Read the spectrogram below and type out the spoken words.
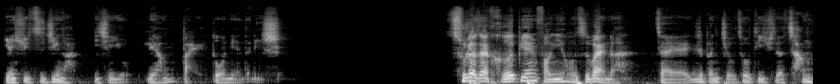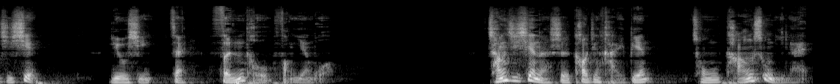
延续至今啊，已经有两百多年的历史。除了在河边放烟火之外呢，在日本九州地区的长崎县。流行在坟头放烟火。长崎县呢是靠近海边，从唐宋以来，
